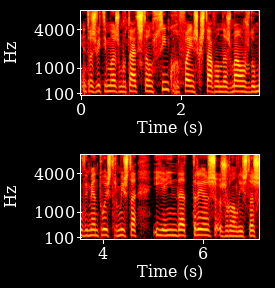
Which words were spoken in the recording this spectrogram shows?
Entre as vítimas mortais estão cinco reféns que estavam nas mãos do movimento extremista e ainda três jornalistas.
